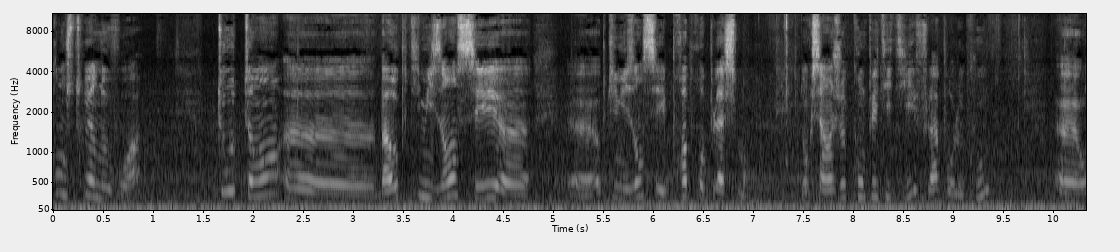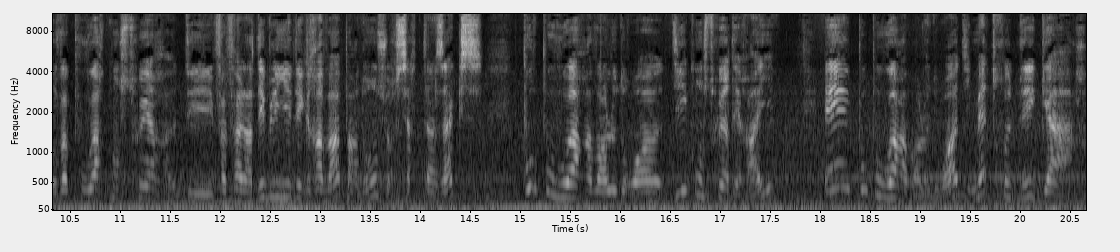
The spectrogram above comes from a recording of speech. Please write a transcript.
construire nos voies tout en bah, optimisant ses euh, optimisant ses propres placements. Donc c'est un jeu compétitif là pour le coup. Euh, on va pouvoir construire des, enfin falloir déblayer des gravats pardon sur certains axes pour pouvoir avoir le droit d'y construire des rails et pour pouvoir avoir le droit d'y mettre des gares.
